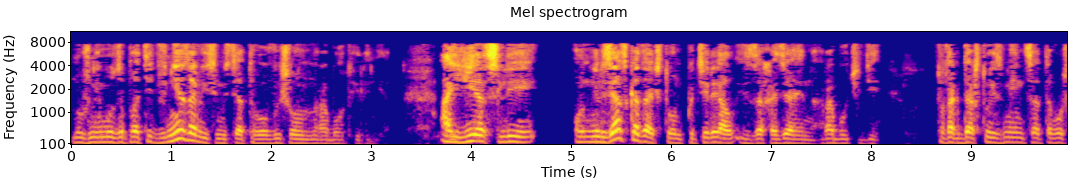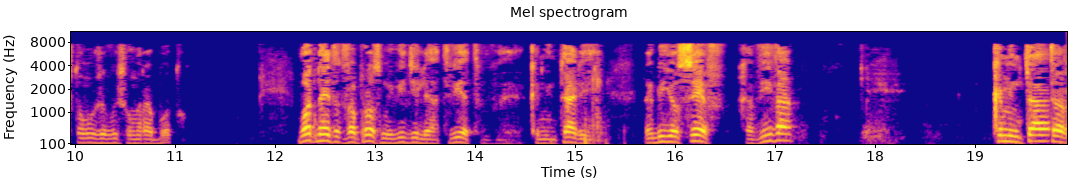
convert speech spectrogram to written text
нужно ему заплатить вне зависимости от того, вышел он на работу или нет. А если он нельзя сказать, что он потерял из-за хозяина рабочий день, то тогда что изменится от того, что он уже вышел на работу? Вот на этот вопрос мы видели ответ в комментарии Раби Йосеф Хавива, комментатор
